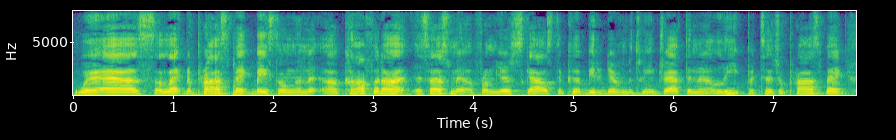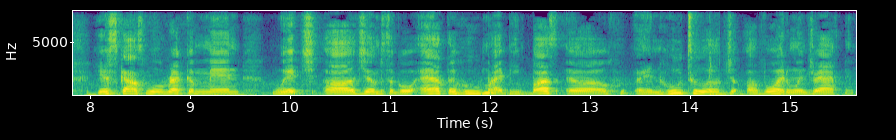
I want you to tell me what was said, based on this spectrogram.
Whereas select a prospect based on a confidant assessment from your scouts that could be the difference between drafting an elite potential prospect. Your scouts will recommend which uh, gems to go after, who might be bust, uh, and who to avoid when drafting.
